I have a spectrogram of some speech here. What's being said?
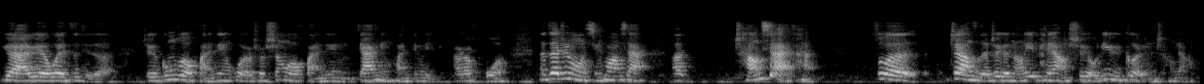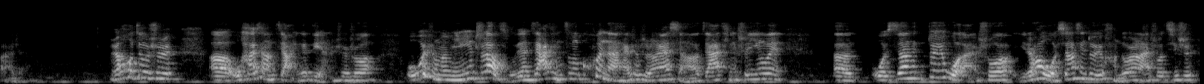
越来越为自己的。这个工作环境或者说生活环境、家庭环境里而活，那在这种情况下，呃，长期来看，做这样子的这个能力培养是有利于个人成长发展。然后就是，呃，我还想讲一个点是说，我为什么明明知道组建家庭这么困难，还是仍然想要家庭，是因为，呃，我相对于我来说，然后我相信对于很多人来说，其实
